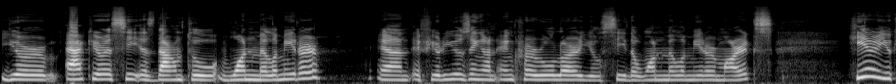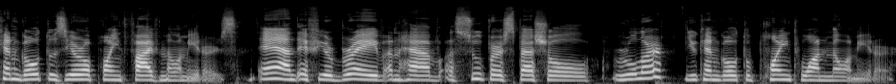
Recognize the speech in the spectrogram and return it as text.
your accuracy is down to one millimeter. And if you're using an Incra ruler, you'll see the one millimeter marks. Here you can go to 0.5 millimeters. And if you're brave and have a super special ruler, you can go to 0.1 millimeter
